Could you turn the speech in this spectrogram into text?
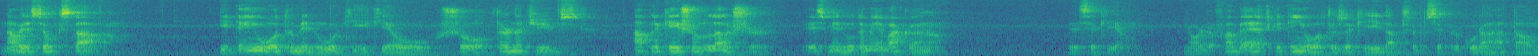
Não, esse é o que estava. E tem o outro menu aqui, que é o Show Alternatives, Application Launcher. Esse menu também é bacana. Ó. Esse aqui, ó. Em ordem alfabética, e tem outros aqui, dá para você procurar tal.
